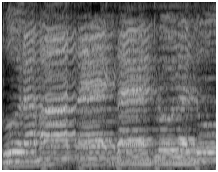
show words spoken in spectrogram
Urmați exemplul Lui.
